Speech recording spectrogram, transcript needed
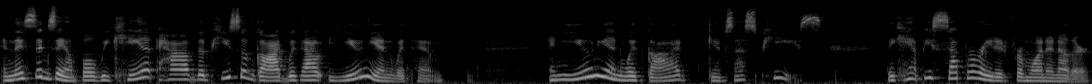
In this example, we can't have the peace of God without union with Him. And union with God gives us peace. They can't be separated from one another.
